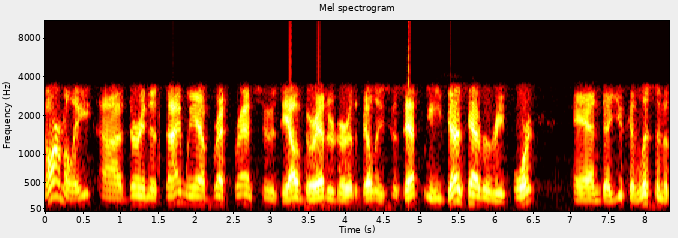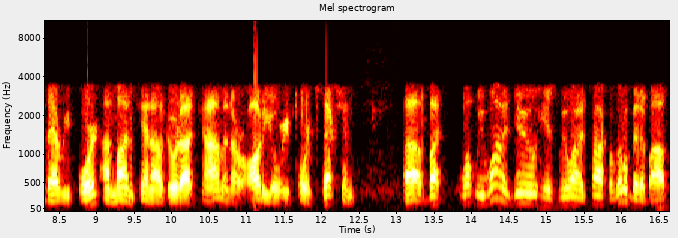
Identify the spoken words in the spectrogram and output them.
normally uh, during this time we have Brett Prince, who's the outdoor editor of the Billings Gazette. He does have a report, and uh, you can listen to that report on MontanaOutdoor.com in our audio report section. Uh, but what we want to do is we want to talk a little bit about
